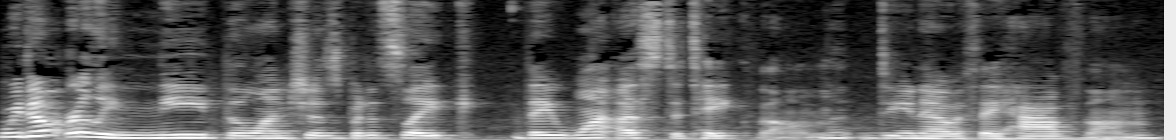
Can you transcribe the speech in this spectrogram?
we don't really need the lunches, but it's like they want us to take them. Do you know if they have them?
